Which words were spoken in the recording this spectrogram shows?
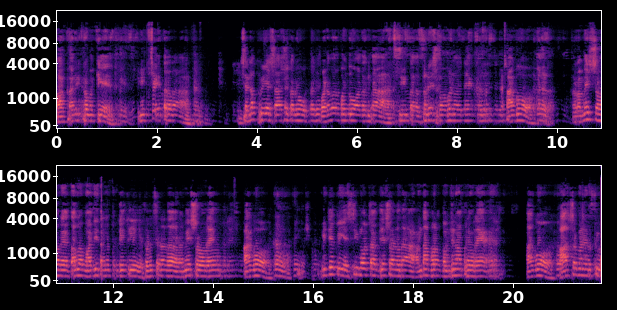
ಆ ಕಾರ್ಯಕ್ರಮಕ್ಕೆ ಈ ಕ್ಷೇತ್ರದ ಜನಪ್ರಿಯ ಶಾಸಕರು ಬಡವರ ಬಂಧು ಆದಂತ ಶ್ರೀಯುತ ಸುರೇಶ್ ಬಾಬಣ್ಣವರೇ ಹಾಗೂ ರಮೇಶ್ ಅವರೇ ತಲ್ಲ ಮಾಜಿ ತಾಲೂಕು ಪಂಚಾಯತಿ ಸದಸ್ಯರಾದ ರಮೇಶ್ ಅವರೇ ಹಾಗೂ ಬಿಜೆಪಿ ಎಸ್ ಸಿ ಮೋರ್ಚಾ ಅಧ್ಯಕ್ಷರಾದ ಅಂದಾಪುರ ಮಂಜುನಾಥ್ ಅವರೇ ಹಾಗೂ ಆಶ್ರಮ ನಡೆಸುವ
